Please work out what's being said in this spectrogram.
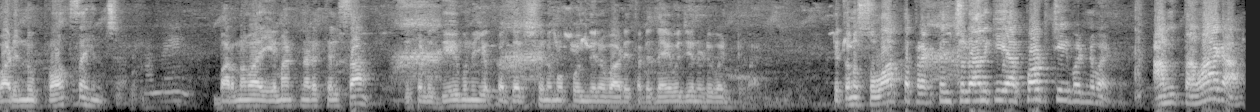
వాడిని నువ్వు ప్రోత్సహించాలి. బర్ణవా ఏమంటున్నాడో తెలుసా? ఇతడు దేవుని యొక్క దర్శనము పొందినవాడు ఇతడు దైవజనుడి వంటి వాడు. ఇతను సువార్త ప్రకటించడానికి ఏర్పాటు చేయబడినవాడు. అంతలాగా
